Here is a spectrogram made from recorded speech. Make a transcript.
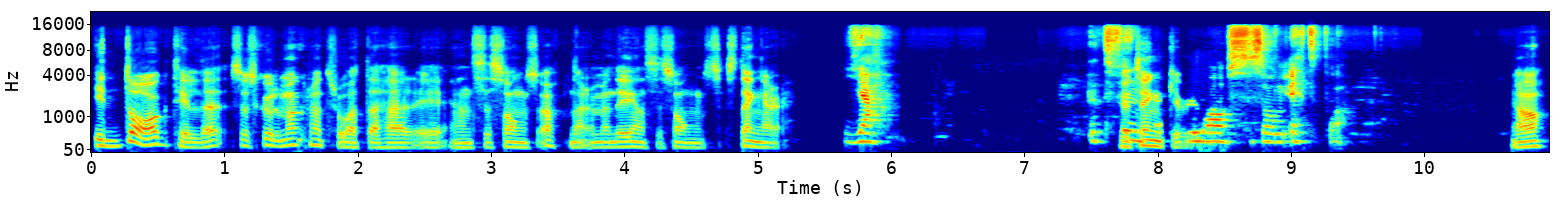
Idag till det så skulle man kunna tro att det här är en säsongsöppnare, men det är en säsongsstängare. Ja. Ett Hur fint tänker vi? av säsong ett på. Ja.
